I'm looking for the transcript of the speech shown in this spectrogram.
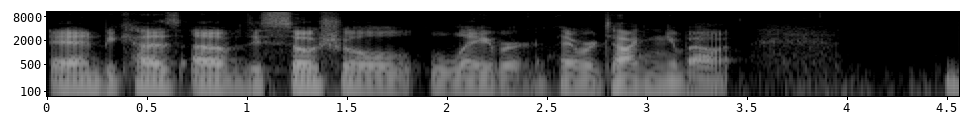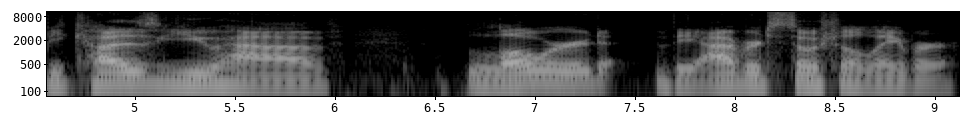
and because of the social labor that we're talking about. Because you have lowered the average social labor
